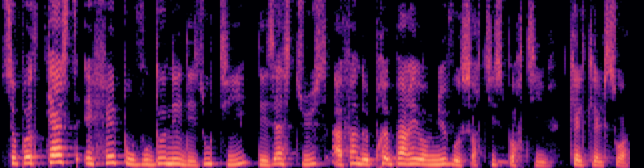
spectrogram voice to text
Ce podcast est fait pour vous donner des outils, des astuces afin de préparer au mieux vos sorties sportives, quelles qu'elles soient.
